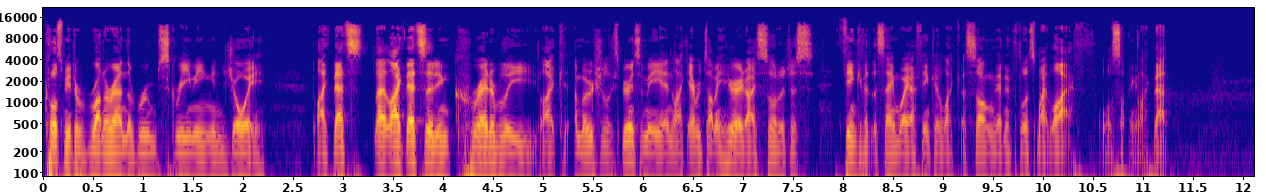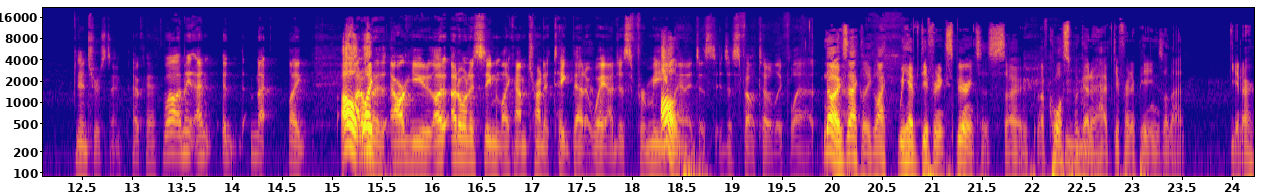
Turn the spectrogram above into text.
caused me to run around the room screaming in joy. Like that's like, like that's an incredibly like emotional experience for me, and like every time I hear it, I sort of just think of it the same way I think of like a song that influenced my life or something like that. Interesting. Okay. Well, I mean, I, I'm not like. Oh, I don't like- want to argue. I, I don't want to seem like I'm trying to take that away. I just, for me, Oh. man, it just, it just felt totally flat. No, exactly. Like we have different experiences, so of course we're going to have different opinions on that. You know,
